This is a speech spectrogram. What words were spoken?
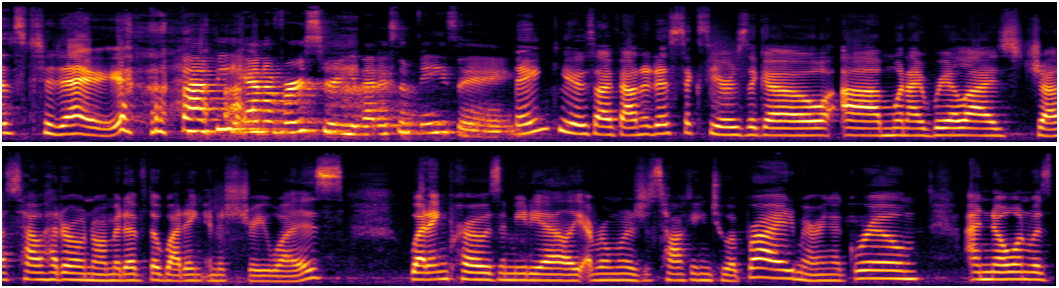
Yes, today. Happy anniversary. That is amazing. Thank you. So I founded it six years ago um, when I realized just how heteronormative the wedding industry was wedding pros and media, like everyone was just talking to a bride, marrying a groom, and no one was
